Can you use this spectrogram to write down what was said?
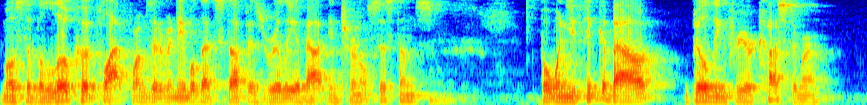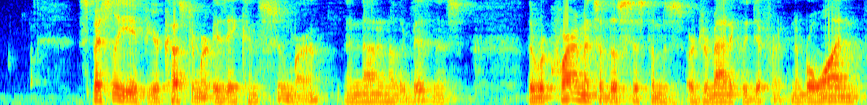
Most of the low code platforms that have enabled that stuff is really about internal systems. But when you think about building for your customer, especially if your customer is a consumer and not another business, the requirements of those systems are dramatically different. Number one,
